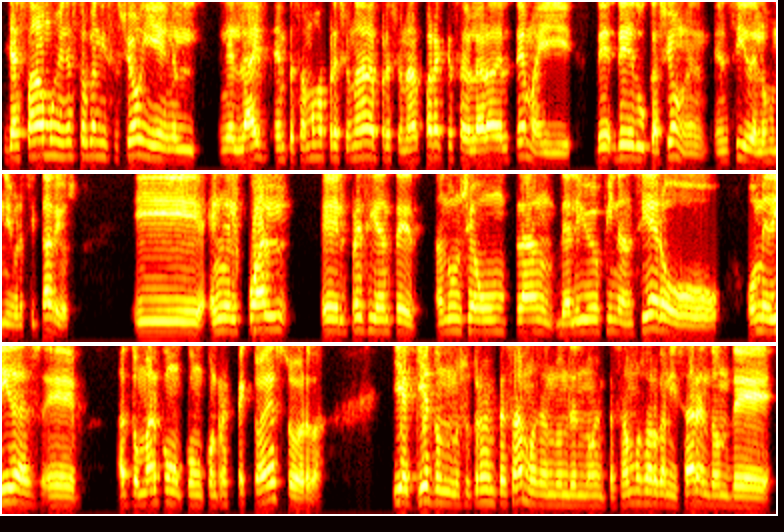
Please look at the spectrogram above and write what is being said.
ya estábamos en esta organización y en el, en el, live empezamos a presionar, a presionar para que se hablara del tema y de, de educación en, en, sí, de los universitarios, y en el cual el presidente anuncia un plan de alivio financiero o, medidas eh, a tomar con, respecto a esto, ¿verdad? Y aquí es donde nosotros empezamos, en donde nos empezamos a organizar, en donde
